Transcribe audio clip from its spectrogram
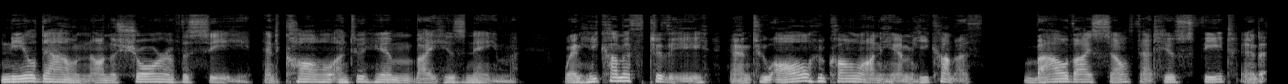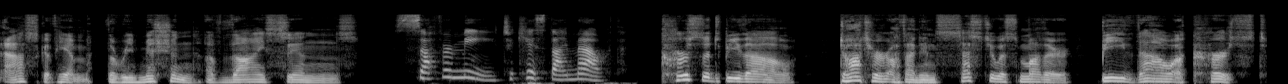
Kneel down on the shore of the sea, and call unto him by his name. When he cometh to thee, and to all who call on him he cometh, bow thyself at his feet, and ask of him the remission of thy sins. Suffer me to kiss thy mouth. Cursed be thou, daughter of an incestuous mother, be thou accursed.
